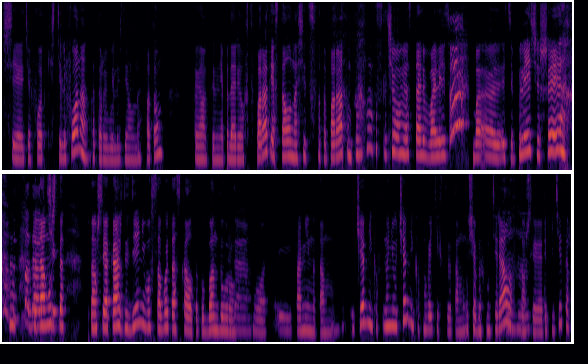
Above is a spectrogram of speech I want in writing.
все эти фотки с телефона, которые были сделаны. Потом, когда ты мне подарил фотоаппарат, я стала носиться с фотоаппаратом, после чего у меня стали болеть э, эти плечи, шея, потому что потому что я каждый день его с собой таскала, такую бандуру. Да. Вот. И помимо там учебников, ну, не учебников, но каких-то там учебных материалов, потому Мгм. что я репетитор.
